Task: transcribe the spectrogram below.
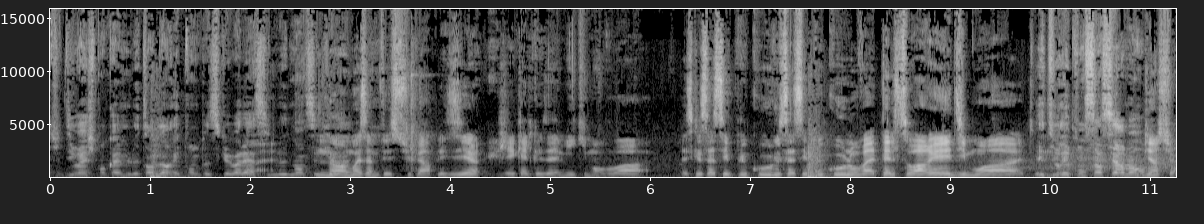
Tu te dis, ouais, je prends quand même le temps de leur répondre parce que voilà, Ouais. s'ils me le demandent, c'est que. Non, moi ça me fait super plaisir. J'ai quelques amis qui m'envoient. Est-ce que ça c'est plus cool ou ça c'est plus cool? On va à telle soirée, dis-moi. Et tu réponds sincèrement? Bien sûr,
